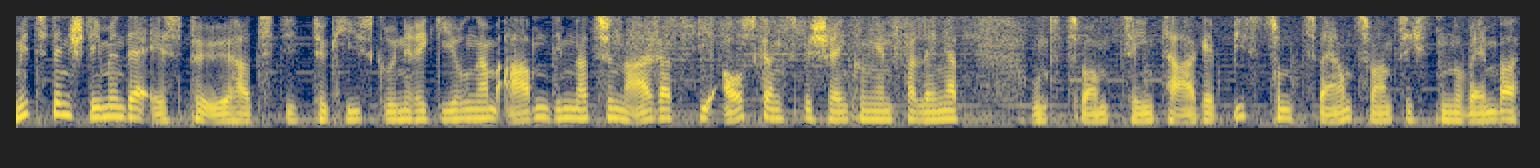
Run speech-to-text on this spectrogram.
Mit den Stimmen der SPÖ hat die türkis-grüne Regierung am Abend im Nationalrat die Ausgangsbeschränkungen verlängert und zwar um zehn Tage bis zum 22. November.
